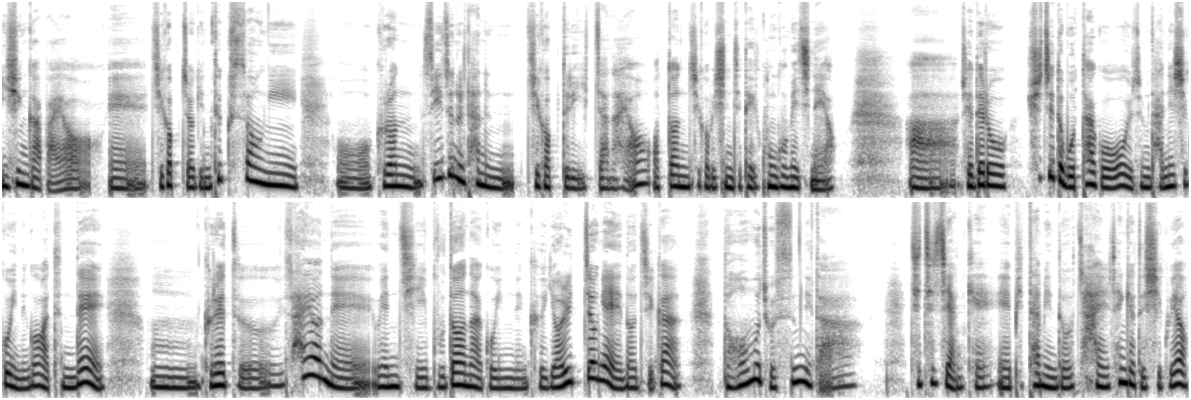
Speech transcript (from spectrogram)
이신가 봐요. 예, 직업적인 특성이, 어, 그런 시즌을 타는 직업들이 있잖아요. 어떤 직업이신지 되게 궁금해지네요. 아, 제대로 쉬지도 못하고 요즘 다니시고 있는 것 같은데, 음, 그래도 사연에 왠지 묻어나고 있는 그 열정의 에너지가 너무 좋습니다. 지치지 않게 예, 비타민도 잘 챙겨 드시고요.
